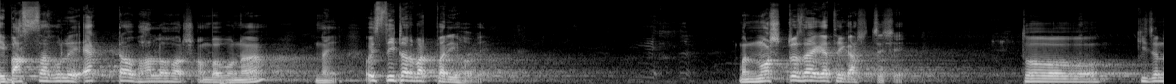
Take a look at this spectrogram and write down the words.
এই বাচ্চাগুলো একটাও ভালো হওয়ার সম্ভাবনা নাই। ওই সিটার বাটপারি হবে। মানে নষ্ট জায়গা থেকে আসছে সে। তো কি যেন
